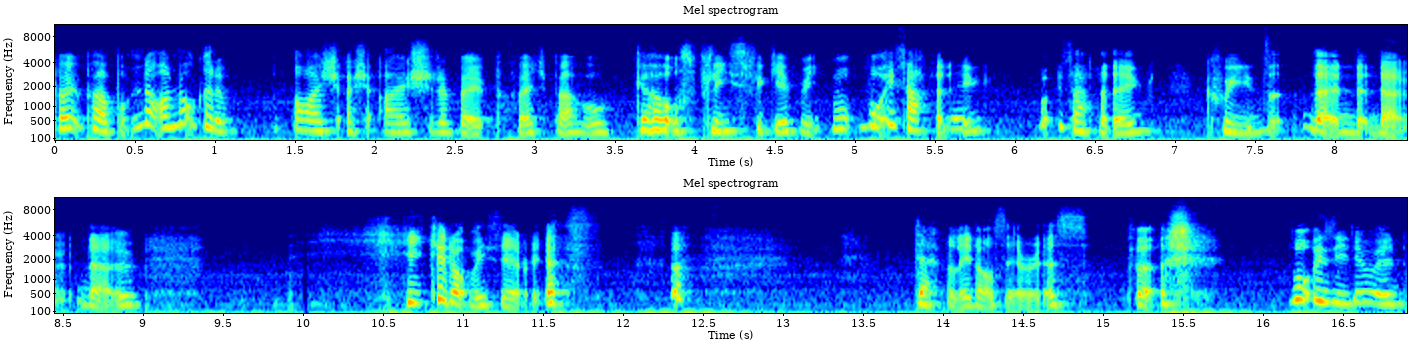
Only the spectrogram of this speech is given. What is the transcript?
Vote purple. No, I'm not gonna Oh, I, sh I, sh I should have voted, voted purple. Girls, please forgive me. What, what is happening? What is happening? Queens. No, no, no, no. He cannot be serious. Definitely not serious. But what is he doing?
